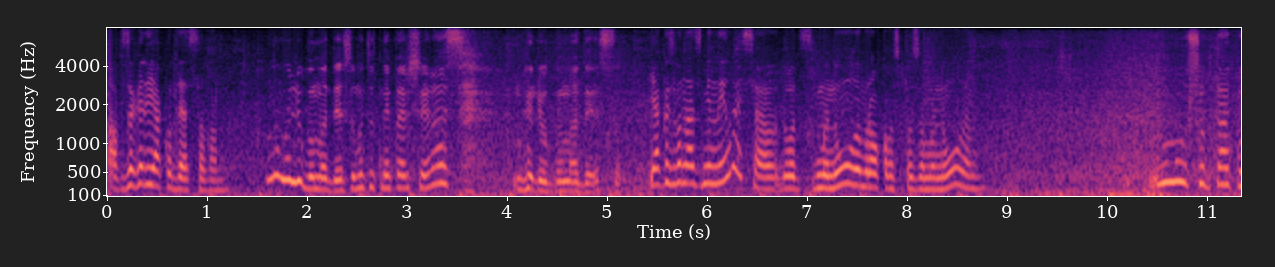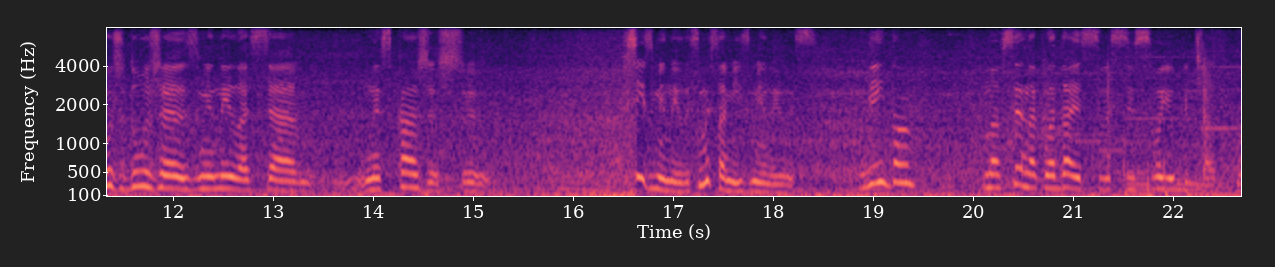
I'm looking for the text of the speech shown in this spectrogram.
А взагалі як Одеса вам? Ну, ми любимо Одесу. Ми тут не перший раз. Ми любимо Одесу. Якось вона змінилася? От з минулим роком, з позаминулим? Ну, щоб також дуже змінилася, не скажеш. Всі змінились, ми самі змінились. Війна на все накладає свою печатку.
